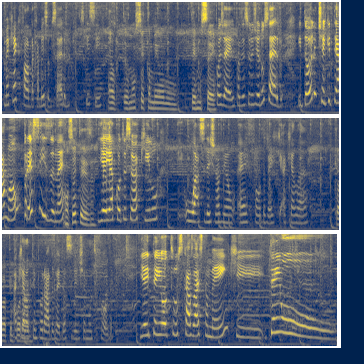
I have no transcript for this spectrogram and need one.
Como é que é que fala da cabeça do cérebro? Esqueci. É, Eu, não sei também o termo certo. Pois é, ele fazia cirurgia no cérebro. Então ele tinha que ter a mão precisa, né? Com certeza. E aí aconteceu aquilo. O acidente do avião é foda, velho. Aquela, Aquela temporada. aquela temporada, velho, do acidente é muito foda. E aí tem outros casais também que. Tem o.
